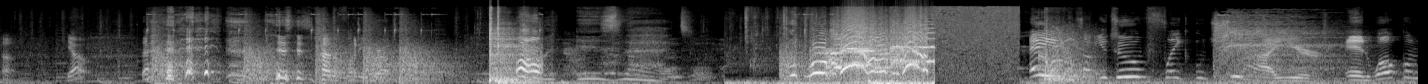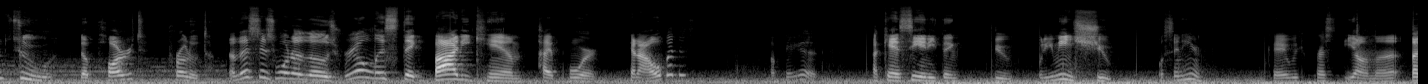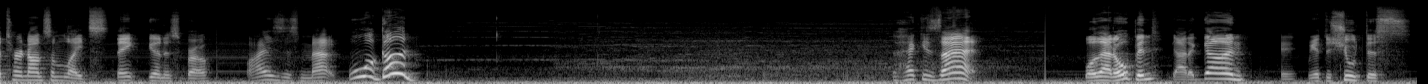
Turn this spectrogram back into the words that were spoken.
Oh. Yo. this is kind of funny, bro. Oh! What is that? hey, what's up, YouTube? Flake Uchiha here, and welcome to Deppart prototype. Now, this is one of those realistic body cam type horror. Can I open this? Okay, good. I can't see anything. Shoot. What do you mean, shoot? What's in here? Okay, we can press E on that. I turned on some lights. Thank goodness, bro. Why is this map? Ooh, a gun! The heck is that? Well, that opened. Got a gun. Okay, we have to shoot this.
